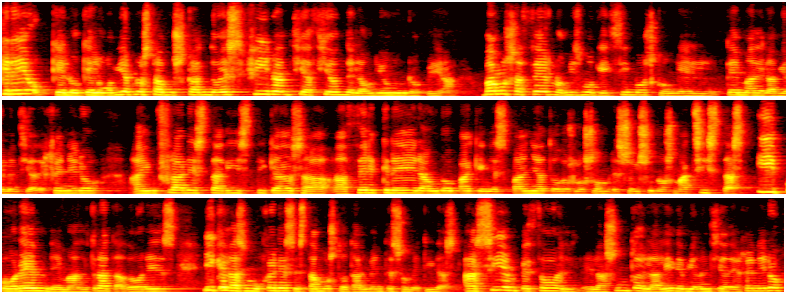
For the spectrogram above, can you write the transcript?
Creo que lo que el Gobierno está buscando es financiación de la Unión Europea. Vamos a hacer lo mismo que hicimos con el tema de la violencia de género, a inflar estadísticas, a, hacer creer a Europa que en España todos los hombres sois unos machistas y por ende maltratadores y que las mujeres estamos totalmente sometidas. Así empezó el, el asunto de la ley de violencia de género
